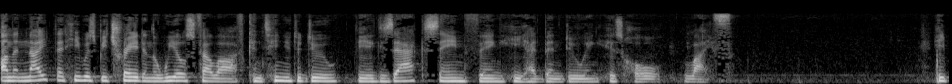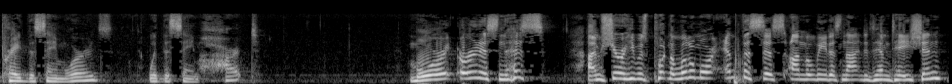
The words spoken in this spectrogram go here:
on the night that he was betrayed and the wheels fell off, continued to do the exact same thing he had been doing his whole life. He prayed the same words with the same heart, more earnestness I'm sure he was putting a little more emphasis on the lead us not into temptation,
